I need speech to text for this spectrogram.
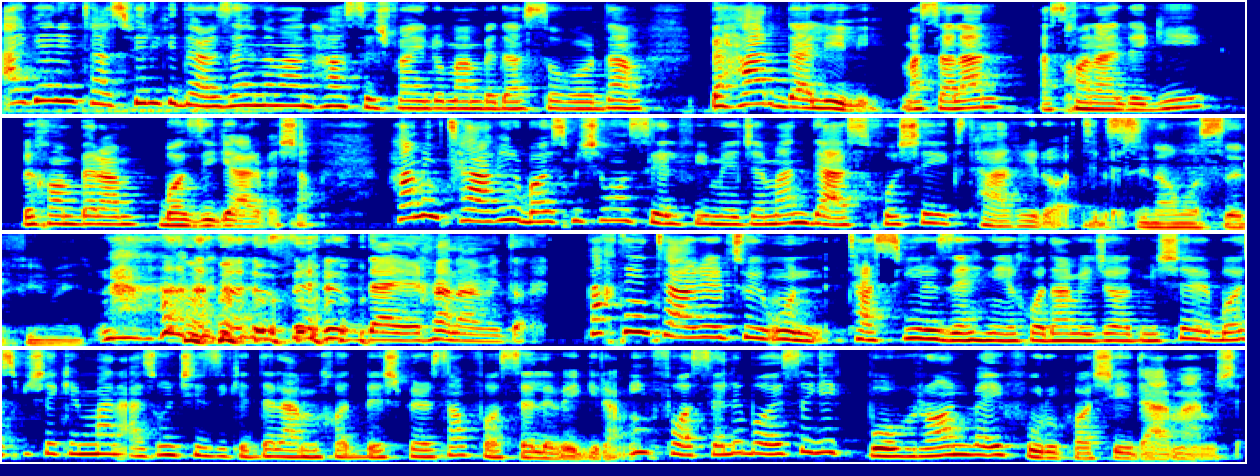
اگر این تصویری که در ذهن من هستش و این رو من به دست آوردم به هر دلیلی مثلا از خوانندگی بخوام برم بازیگر بشم. همین تغییر باعث میشه اون self image من دستخوش یک تغییراتی بشه. سینما self image دقیقا همینطور. وقتی این تغییر توی اون تصویر ذهنی خودم ایجاد میشه باعث میشه که من از اون چیزی که دلم می‌خواد بهش برسم فاصله بگیرم. این فاصله باعث یک بحران و یک فروپاشی در من میشه.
